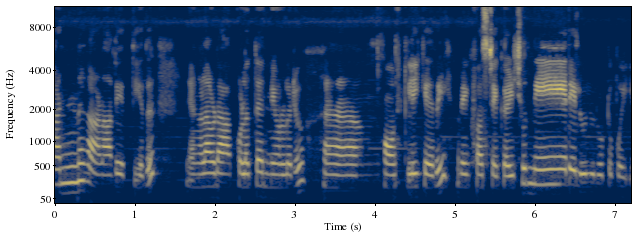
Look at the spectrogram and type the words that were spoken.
കണ്ണ് കാണാതെ എത്തിയത് ഞങ്ങൾ അവിടെ ആക്കുളത്ത് തന്നെയുള്ളൊരു ഹോസ്റ്റലിൽ കയറി ബ്രേക്ക്ഫാസ്റ്റ് ഒക്കെ കഴിച്ചു. നേരെ ലുലുലോട്ട് പോയി.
